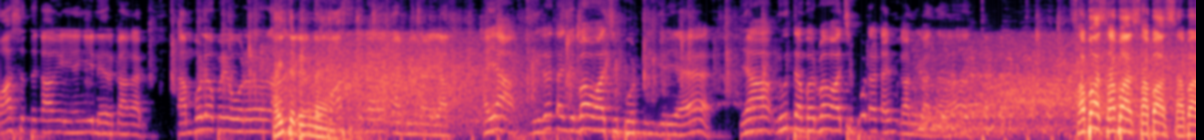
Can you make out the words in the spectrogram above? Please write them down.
பாசத்துக்காக இயங்கின்னு இருக்காங்க. நம்மளும் போய் ஒரு. பாசத்துக்காக காமிக்கணும் ஐயா. ஐயா இருபத்தஞ்சு ரூபாய் வாட்சி போட்டுங்கிறிய ஏன் நூற்றம்பது ரூபாய் வாட்சி போட்டா டைம் காமிக்காதா? சபா சபா சபா சபா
